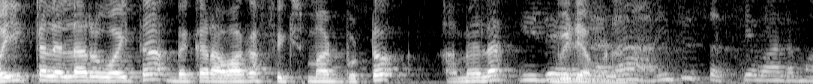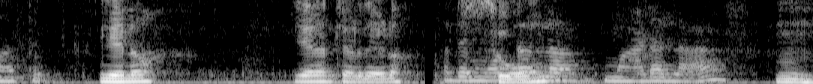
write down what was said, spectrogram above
ಬೈಕಲ್ಲಿ ಎಲ್ಲರೂ ಹೋಯ್ತಾ, ಬೇಕಾದ್ರೆ ಅವಾಗ ಫಿಕ್ಸ್ ಮಾಡಿಬಿಟ್ಟು ಆಮೇಲೆ ವಿಡಿಯೋ ಮಾಡ ಮಾಡೋಣ. ಇದು ಸತ್ಯವಾದ ಮಾತು. ಏನು? ಏನಂತ ಹೇಳ್ದೆ ಹೇಳು? ಸೋ ಸುಮ್ ಮಾಡಲ್ಲ. ಹ್ಮ್.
